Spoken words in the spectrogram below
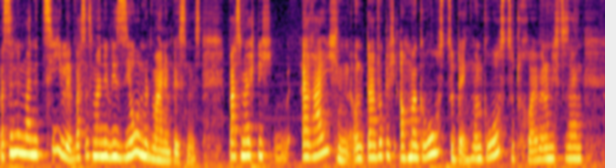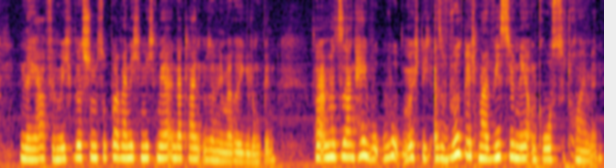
Was sind denn meine Ziele? Was ist meine Vision mit meinem Business? Was möchte ich erreichen? Und da wirklich auch mal groß zu denken und groß zu träumen und nicht zu sagen, naja, für mich wird es schon super, wenn ich nicht mehr in der Kleinunternehmerregelung bin. Sondern einfach zu sagen, hey, wo, wo möchte ich, also wirklich mal visionär und groß zu träumen.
